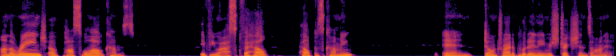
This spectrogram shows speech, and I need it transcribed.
on the range of possible outcomes. If you ask for help, help is coming. And don't try to put any restrictions on it.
